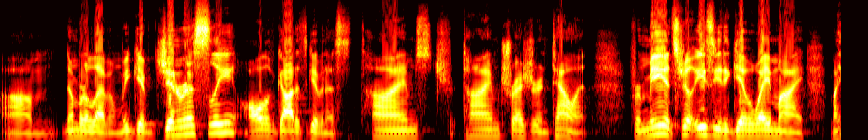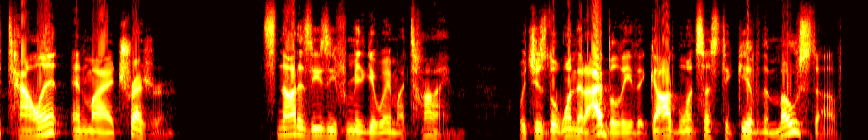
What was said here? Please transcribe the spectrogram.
Um, number 11, we give generously all of God has given us times, tr- time, treasure, and talent. For me, it's real easy to give away my, my talent and my treasure. It's not as easy for me to give away my time, which is the one that I believe that God wants us to give the most of.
